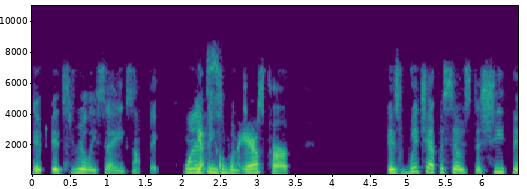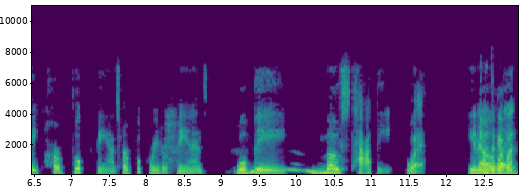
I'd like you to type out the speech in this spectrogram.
It it's really saying something. One of Yes. the things I'm going to ask her is which episodes does she think her book fans, her book reader fans, will be most happy with? You know, That's a good like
